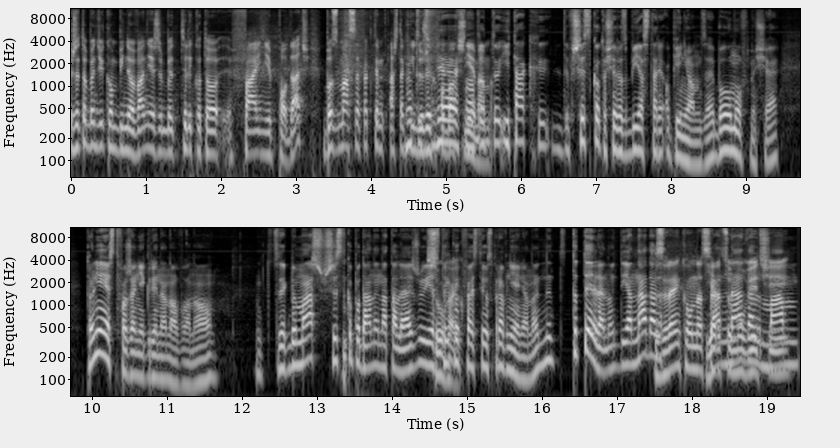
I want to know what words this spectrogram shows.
że to będzie kombinowanie, żeby tylko to fajnie podać, bo z Mass Effectem aż takich to dużych wiesz, obaw nie no to, mam. To I tak wszystko to się rozbija stary o pieniądze, bo umówmy się, to nie jest tworzenie gry na nowo, no. To Jakby masz wszystko podane na talerzu i jest Słuchaj. tylko kwestia usprawnienia. No, no to tyle. No, ja nadal, Z ręką na ja sercu nadal mówię ci, mam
